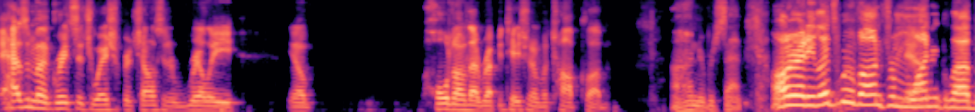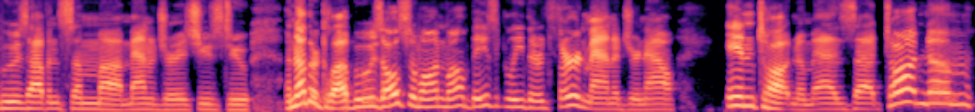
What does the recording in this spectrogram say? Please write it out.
it hasn't been a great situation for Chelsea to really, you know, hold on to that reputation of a top club. A hundred percent. Alrighty, let's move on from Yeah. one club who is having some uh, manager issues to another club who is also on, well, basically their third manager now in Tottenham. As uh, Tottenham,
